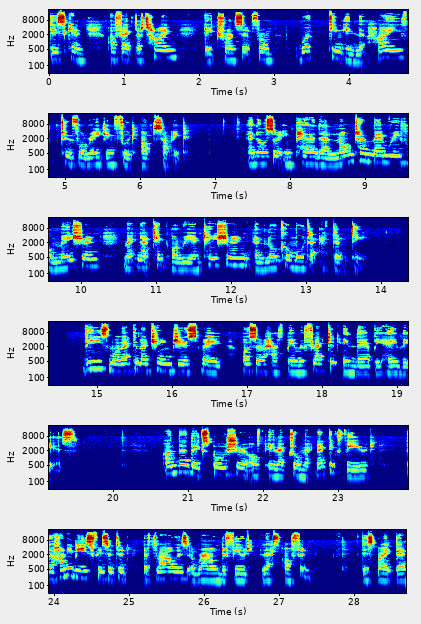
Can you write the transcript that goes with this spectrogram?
This can affect the time they transit from working in the hive to foraging food outside, and also impair their long term memory formation, magnetic orientation, and locomotor activity. These molecular changes may also have been reflected in their behaviors. Under the exposure of electromagnetic field, the honeybees visited the flowers around the field less often, despite there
